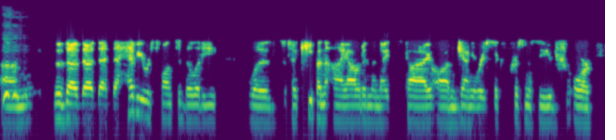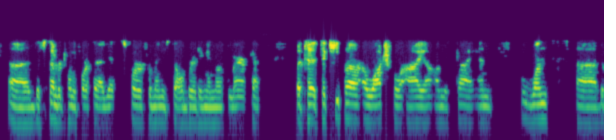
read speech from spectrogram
Um, the, the, the, the heavy responsibility was to keep an eye out in the night sky on January 6th, Christmas Eve, or uh, December 24th, I guess, for, for many celebrating in North America. But to, to keep a, a watchful eye on the sky. And once uh, the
